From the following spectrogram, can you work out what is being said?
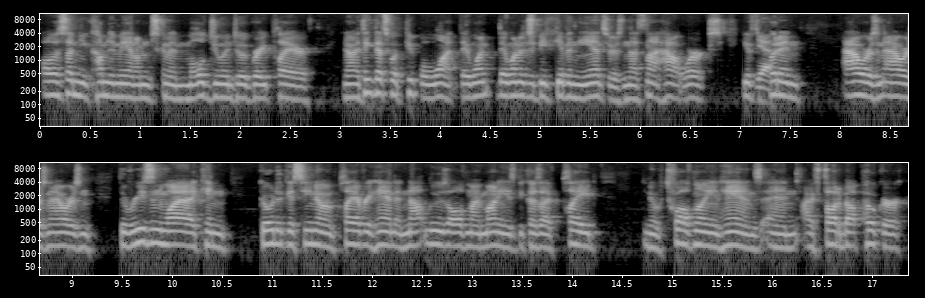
all of a sudden you come to me and i'm just going to mold you into a great player you know i think that's what people want they want they want to just be given the answers and that's not how it works you have to Yeah. put in hours and hours and hours and the reason why i can go to the casino and play every hand and not lose all of my money is because i've played you know 12 million hands and i've thought about poker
